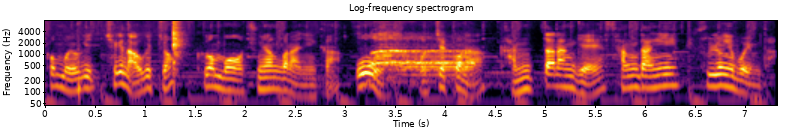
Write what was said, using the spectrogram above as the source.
그건 뭐 여기 책에 나오겠죠? 그건 뭐 중요한 건 아니니까. 오 어쨌거나 간단한 게 상당히 훌륭해 보입니다.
